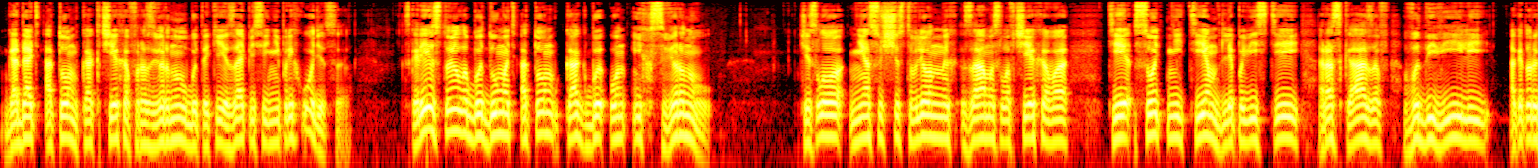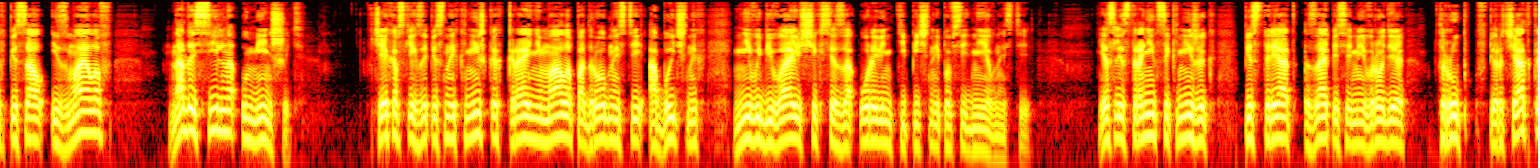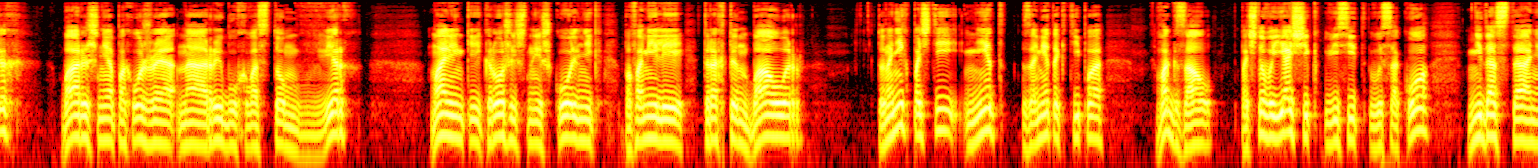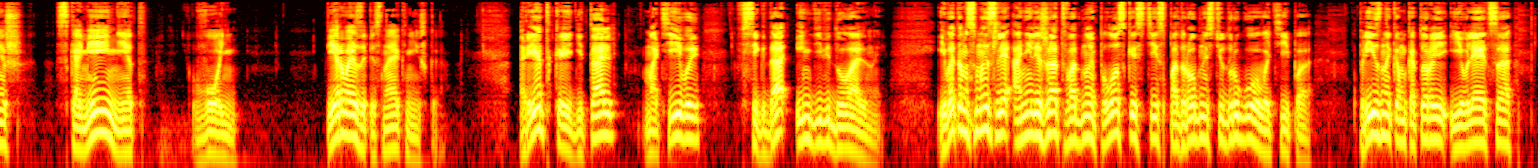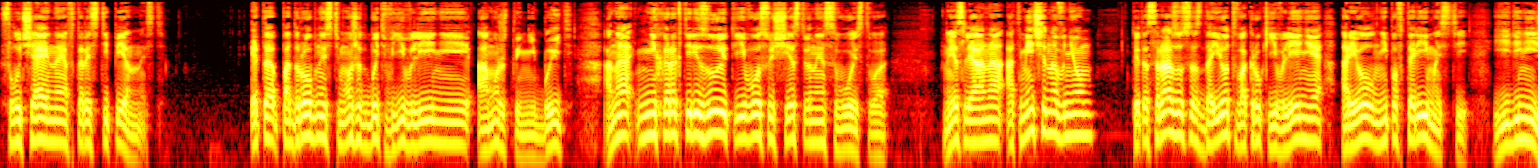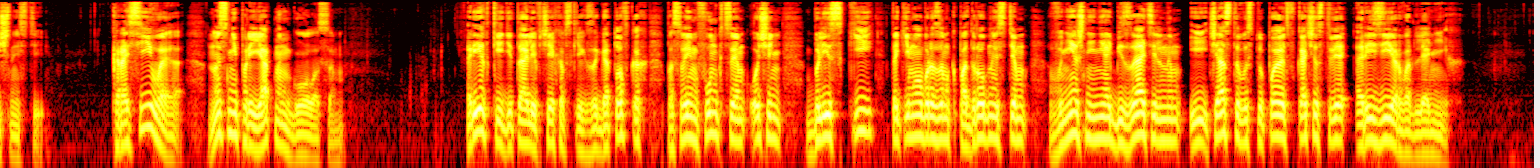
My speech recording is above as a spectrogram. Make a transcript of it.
Гадать о том, как Чехов развернул бы такие записи, не приходится. Скорее стоило бы думать о том, как бы он их свернул. Число неосуществленных замыслов Чехова, те сотни тем для повестей, рассказов, водевилей, о которых писал Измайлов – надо сильно уменьшить. В чеховских записных книжках крайне мало подробностей обычных, не выбивающихся за уровень типичной повседневности. Если страницы книжек пестрят записями вроде «труп в перчатках», «барышня, похожая на рыбу хвостом вверх», «маленький крошечный школьник по фамилии Трахтенбауэр», то на них почти нет заметок типа «вокзал», «почтовый ящик висит высоко, не достанешь», «скамей нет», «вонь». Первая записная книжка. Редкая деталь, мотивы всегда индивидуальны. И в этом смысле они лежат в одной плоскости с подробностью другого типа, признаком которой является случайная второстепенность. Эта подробность может быть в явлении, а может и не быть. Она не характеризует его существенные свойства. Но если она отмечена в нем, то это сразу создает вокруг явления ореол неповторимости, единичности. Красивая, но с неприятным голосом. Редкие детали в чеховских заготовках по своим функциям очень близки таким образом к подробностям внешне необязательным и часто выступают в качестве резерва для них.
